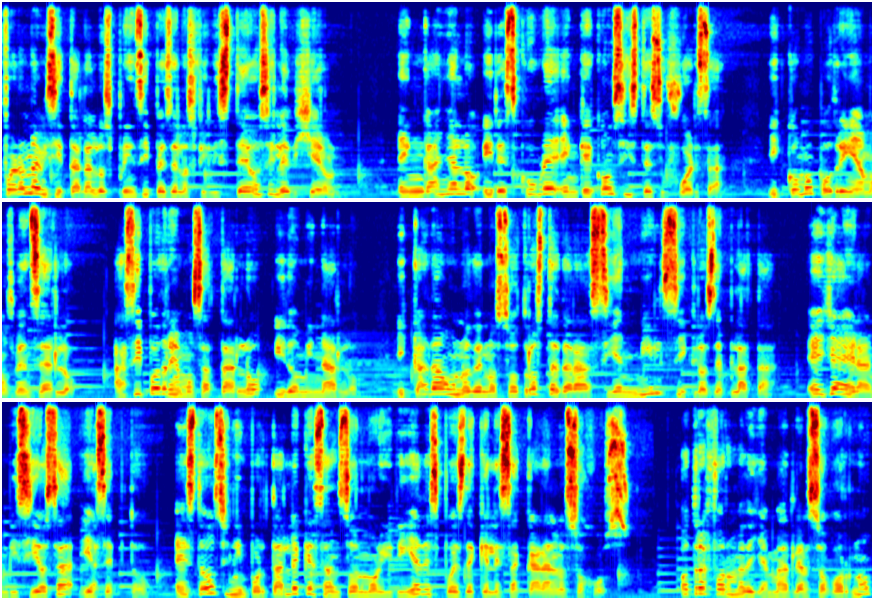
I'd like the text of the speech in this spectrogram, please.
Fueron a visitar a los príncipes de los filisteos y le dijeron, Engáñalo y descubre en qué consiste su fuerza y cómo podríamos vencerlo. Así podremos atarlo y dominarlo, y cada uno de nosotros te dará cien mil ciclos de plata. Ella era ambiciosa y aceptó. Esto sin importarle que Sansón moriría después de que le sacaran los ojos. Otra forma de llamarle al soborno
